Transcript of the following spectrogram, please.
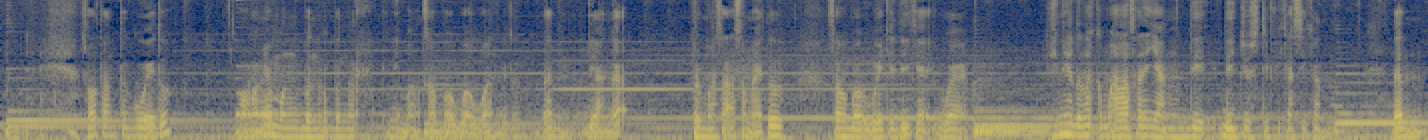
Soal tante gue itu orangnya emang bener-bener ini banget sama bau-bauan gitu. Dan dia nggak bermasalah sama itu sama bau gue. Jadi kayak gue ini adalah kemalasan yang di, dijustifikasikan. Dan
